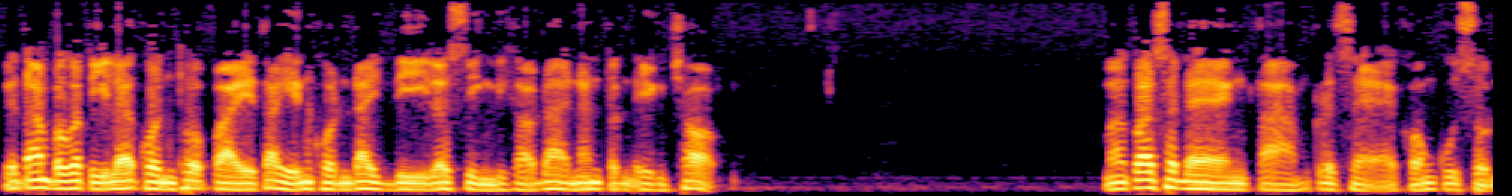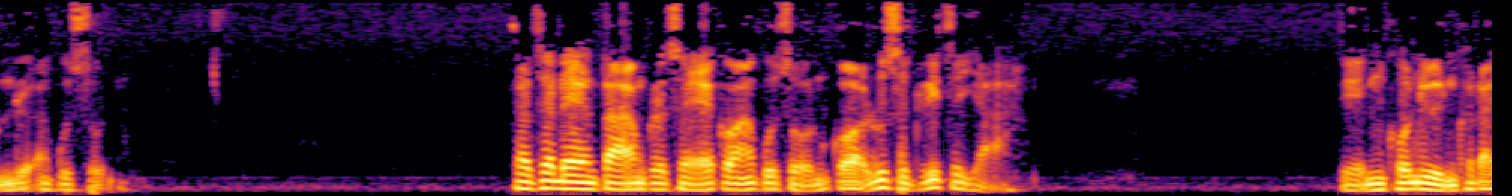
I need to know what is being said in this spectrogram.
คือตามปกติแล้วคนทั่วไป ถ้าเห็นคนได้ดีแล้วสิ่งที่เขาได้นั้นตนเองชอบ มันก็แสดงตามกระแสของกุศลหรืออกุศล ถ้าแสดงตามกระแสของอกุศลก็รู้สึกริษยา เห็นคนอื่นเขาได้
